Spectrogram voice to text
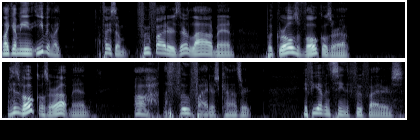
Like, I mean, even like, I'll tell you some Foo Fighters, they're loud, man. But Grohl's vocals are up. His vocals are up, man. Oh, the Foo Fighters concert. If you haven't seen the Foo Fighters,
